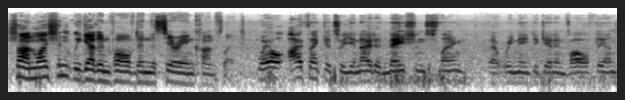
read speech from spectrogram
Sean, why shouldn't we get involved in the Syrian conflict? Well, I think it's a United Nations thing that we need to get involved in.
